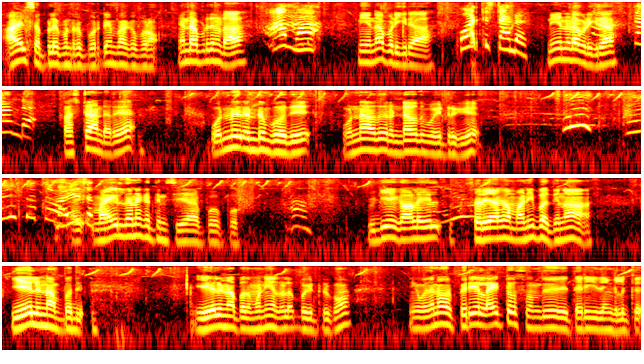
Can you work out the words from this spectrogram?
ஆயில் சப்ளை பண்ணுற போர்ட்டையும் பார்க்க போகிறோம் ஏன்டா அப்படி தானடா ஆமா. நீ என்ன படிக்கிறா? ஃபோர்த் ஸ்டாண்டர்ட் நீ என்னடா படிக்கிற? ஃபஸ்ட் ஸ்டாண்டர்டு ஒன்று ரெண்டும் போகுது. ஒன்றாவது ரெண்டாவது போயிட்டுருக்கு. மயில் தானே கத்தினுச்சியா? போ போ. விடிய காலையில் சரியாக மணி பார்த்தீங்கன்னா ஏழு நாற்பது. ஏழு நாற்பது மணி அளவில் போயிட்டுருக்கோம். இங்கே பார்த்தீங்கன்னா ஒரு பெரிய லைட் ஹவுஸ் வந்து தெரியுது எங்களுக்கு.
